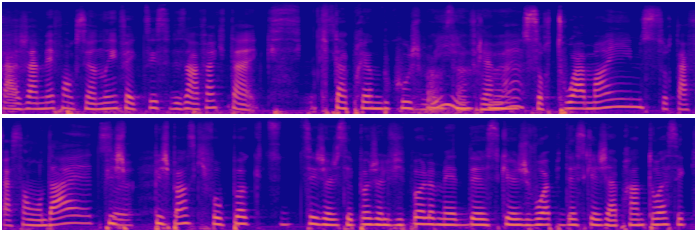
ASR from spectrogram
Ça a jamais fonctionné. Fait que, tu sais, c'est des enfants qui qui- Qui t'apprennent beaucoup, je pense. oui, hein. vraiment. Ouais. Sur toi-même, sur ta façon d'être. Puis sur- puis je pense qu'il faut pas que tu. Tu sais, je le sais pas, je le vis pas, là, mais de ce que je vois puis de ce que j'apprends de toi, c'est que.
